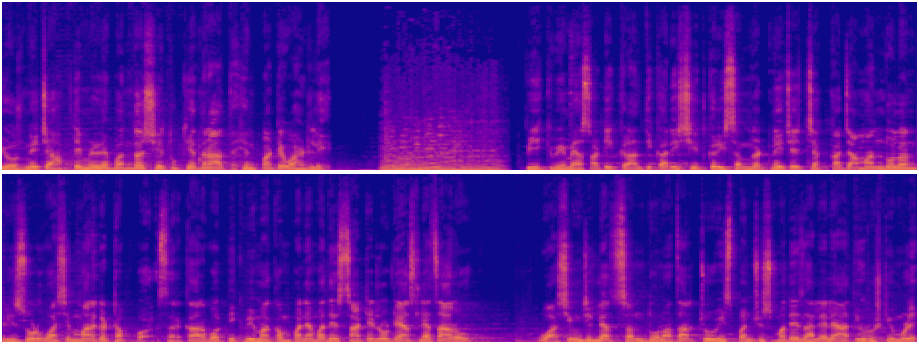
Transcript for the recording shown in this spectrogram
योजनेचे हप्ते मिळणे बंद शेतू केंद्रात हेलपाटे वाढले. पीक विम्यासाठी क्रांतिकारी शेतकरी संघटनेचे चक्काजाम आंदोलन रिसोड वाशिम मार्ग ठप्प. सरकार व पीक विमा कंपन्यांमध्ये साठे लोटे असल्याचा आरोप. वाशिम जिल्ह्यात सन दोन हजार चोवीस पंचवीसमध्ये झालेल्या अतिवृष्टीमुळे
